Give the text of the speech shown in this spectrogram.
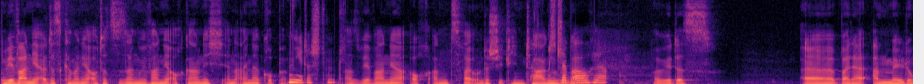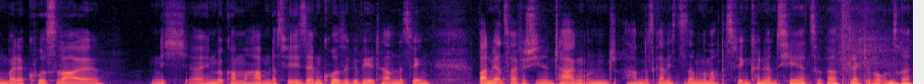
wir waren ja, das kann man ja auch dazu sagen, wir waren ja auch gar nicht in einer Gruppe. Nee, das stimmt. Also wir waren ja auch an zwei unterschiedlichen Tagen. Ich glaube auch, ja. Weil wir das äh, bei der Anmeldung, bei der Kurswahl nicht äh, hinbekommen haben, dass wir dieselben Kurse gewählt haben. Deswegen waren wir an zwei verschiedenen Tagen und haben das gar nicht zusammen gemacht. Deswegen können wir uns hier jetzt sogar vielleicht über unsere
